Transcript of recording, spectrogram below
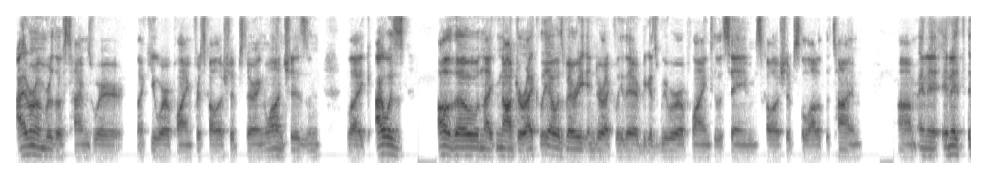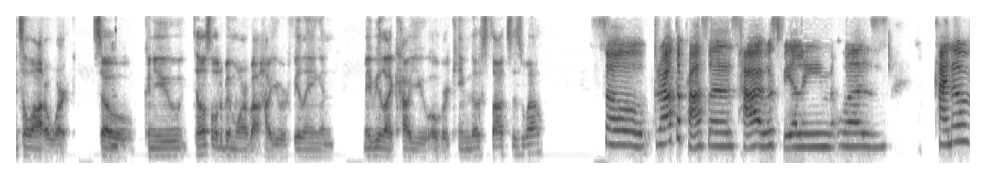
I remember those times where like you were applying for scholarships during lunches and like I was although like not directly, I was very indirectly there because we were applying to the same scholarships a lot of the time, um, and it and it, it's a lot of work. So mm-hmm. can you tell us a little bit more about how you were feeling and maybe like how you overcame those thoughts as well? So throughout the process, how I was feeling was kind of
